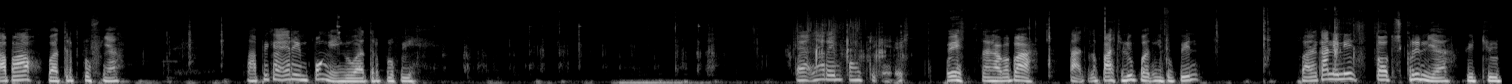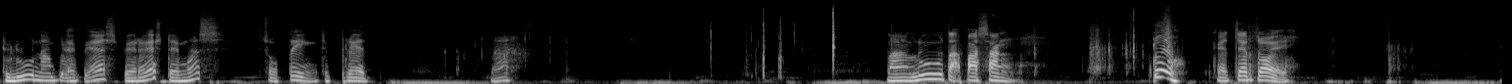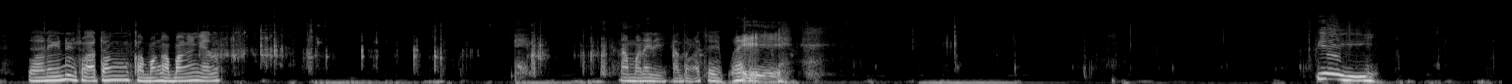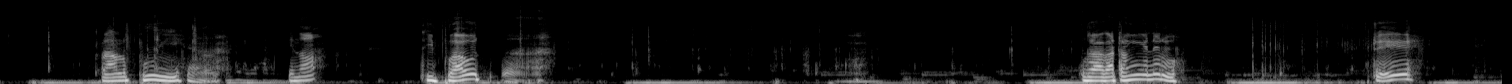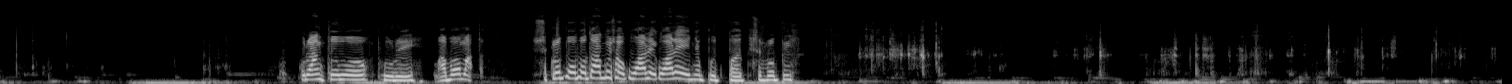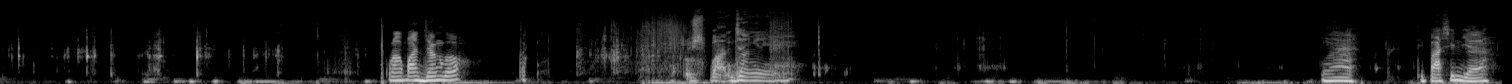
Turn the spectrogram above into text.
apa waterproofnya. Tapi kayak rimpong ya nggak waterproof ya. kayaknya rimpong wih nggak apa-apa. Tak lepas dulu buat ngidupin. Soalnya kan ini touchscreen ya. Video dulu 60 fps beres demos shooting jebret. Nah. Lalu tak pasang. Tuh kecer coy dan ini kadang gampang-gampang ngel. Nama ini kantong ajaib. Eh. Piye kalau lebu nah, ini dibaut. Nah. enggak kadang ini loh deh kurang dawa bure. Apa mak? Sekrup apa tuh? Aku sok kualik-kualik nyebut bat sekrupi kurang panjang toh. Terus panjang ini. Nah dipasin ya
